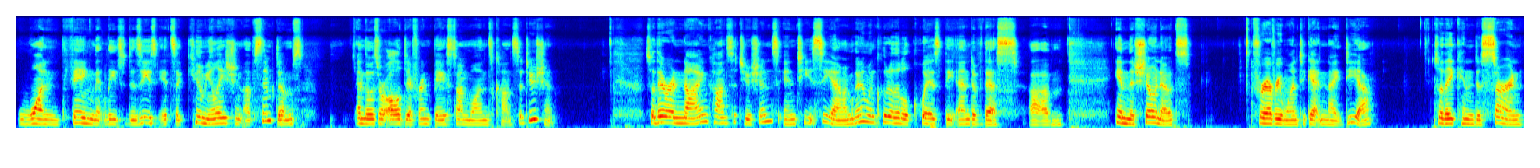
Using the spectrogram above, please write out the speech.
one thing that leads to disease. It's accumulation of symptoms, and those are all different based on one's constitution. So there are nine constitutions in TCM. I'm going to include a little quiz at the end of this um, in the show notes for everyone to get an idea so they can discern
